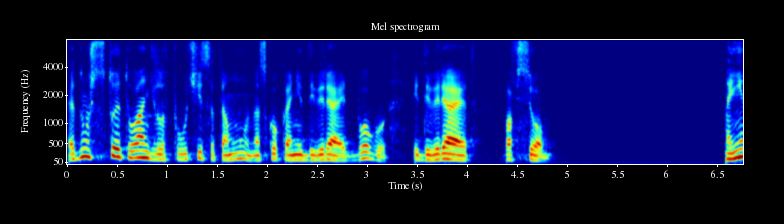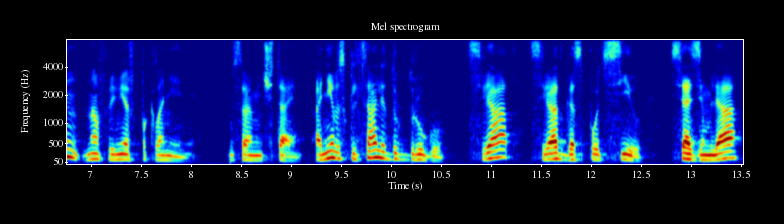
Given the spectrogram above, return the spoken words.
Я думаю, что стоит у ангелов поучиться тому, насколько они доверяют Богу и доверяют во всем. Они, например, в поклонении. Мы с вами читаем. Они восклицали друг другу. Свят, свят Господь сил, вся земля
